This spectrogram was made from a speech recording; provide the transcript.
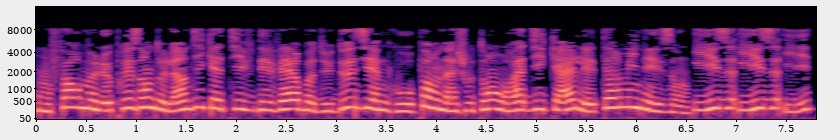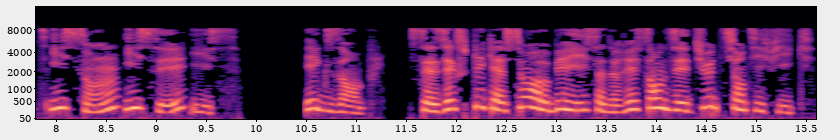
On forme le présent de l'indicatif des verbes du deuxième groupe en ajoutant au radical les terminaisons is, is, it, sont, ic, is. Exemple. Ces explications obéissent à de récentes études scientifiques.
